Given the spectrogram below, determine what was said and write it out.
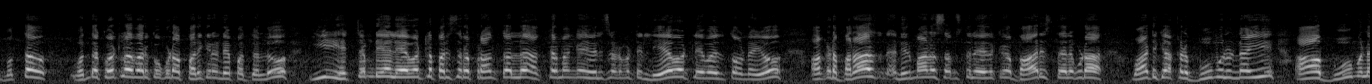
మొత్తం వంద కోట్ల వరకు కూడా పలికిన నేపథ్యంలో ఈ హెచ్ఎండిఏ లేఅవుట్ల పరిసర ప్రాంతాల్లో అక్రమంగా వెలిసినటువంటి లేఅవుట్లు ఏవైతే ఉన్నాయో అక్కడ బరా నిర్మాణ సంస్థలు ఏదైనా భారీ స్థాయిలో కూడా వాటికి అక్కడ భూములు ఉన్నాయి ఆ భూముల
